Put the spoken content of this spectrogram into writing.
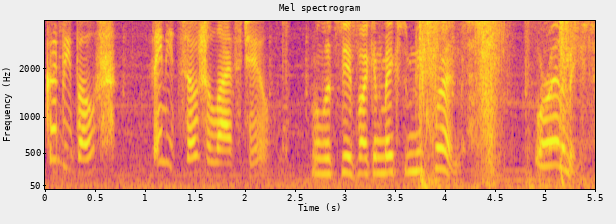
Could be both. They need social lives too. Well, let's see if I can make some new friends. Or enemies.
